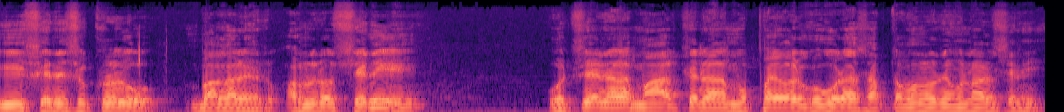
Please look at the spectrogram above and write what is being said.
ఈ శని శుక్రులు బాగాలేరు. అందులో శని వచ్చే నెల మార్చి నెల ముప్పై వరకు కూడా సప్తమంలోనే ఉన్నాడు శని.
